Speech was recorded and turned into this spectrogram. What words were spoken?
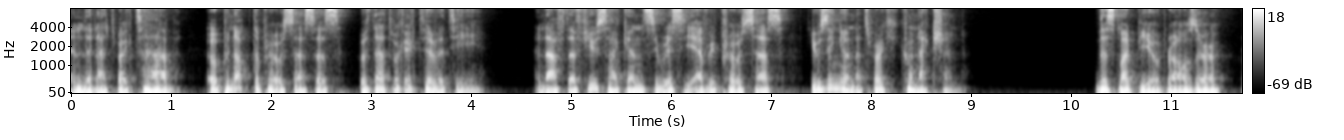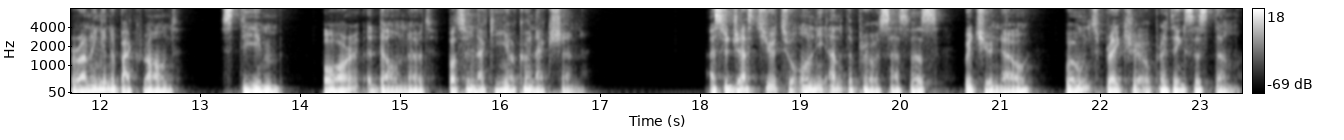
In the Network tab, open up the processes with network activity, and after a few seconds you will see every process using your network connection. This might be your browser running in the background, Steam, or a download bottlenecking your connection. I suggest you to only end the processes which you know won't break your operating system.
